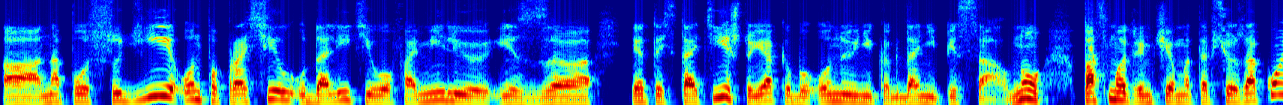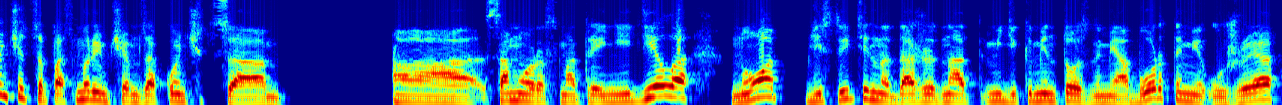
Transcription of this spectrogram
а, на пост судьи, он попросил удалить его фамилию из этой статьи, что якобы он ее никогда не писал. Ну, посмотрим, чем это все закончится, посмотрим, чем закончится а, само рассмотрение дела, но действительно даже над медикаментозными абортами уже,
